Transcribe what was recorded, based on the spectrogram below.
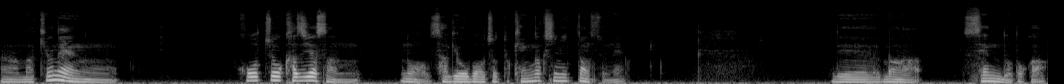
あまあ去年、包丁鍛冶屋さんの作業場をちょっと見学しに行ったんですよね。で、まあ、鮮度とか、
